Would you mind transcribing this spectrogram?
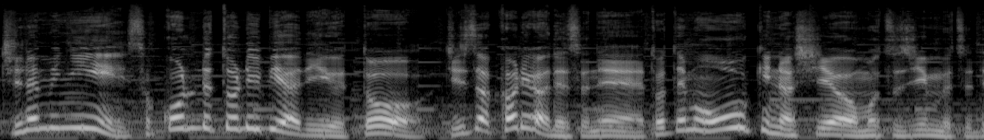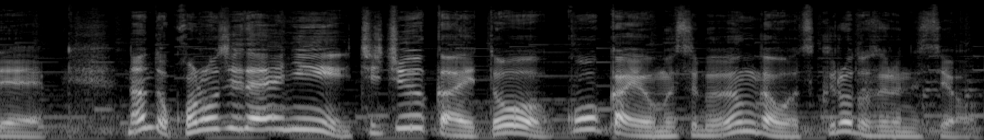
ちなみにソコンルトリビアで言うと実は彼はですねとても大きな視野を持つ人物でなんとこの時代に地中海と航海を結ぶ運河を作ろうとするんですよ。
